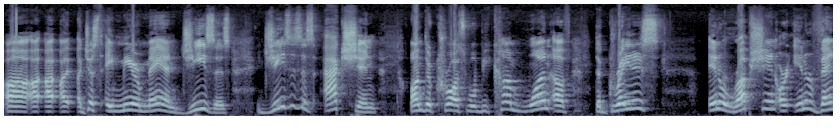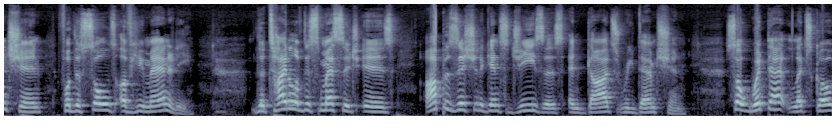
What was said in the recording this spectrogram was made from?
uh, a, a, just a mere man, Jesus. Jesus' action on the cross will become one of the greatest interruption or intervention for the souls of humanity. The title of this message is Opposition Against Jesus and God's Redemption. So, with that, let's go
